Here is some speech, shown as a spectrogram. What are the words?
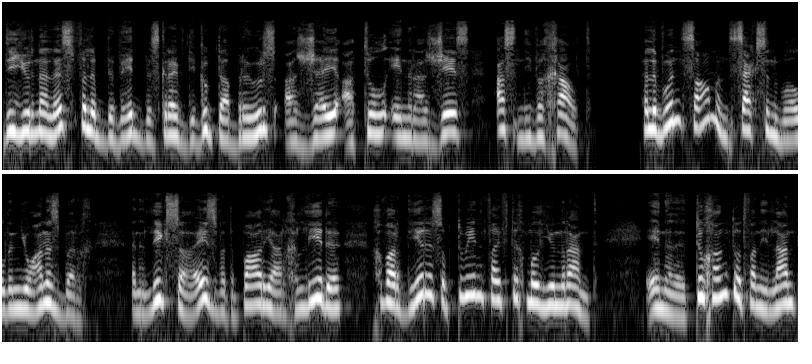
Die joernalis Philip De Wet beskryf die Gupta broers Ajay, Atul en Rajesh as nuwe geld. Hulle woon saam in Saxonwold in Johannesburg in 'n luukse huis wat 'n paar jaar gelede gewaardeer is op 52 miljoen rand en hulle toegang tot van die land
